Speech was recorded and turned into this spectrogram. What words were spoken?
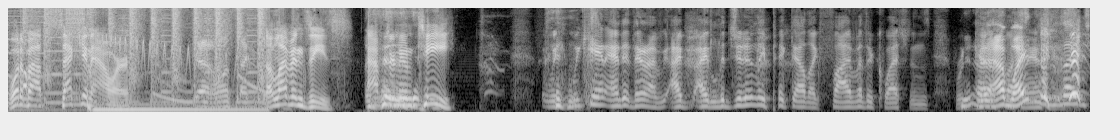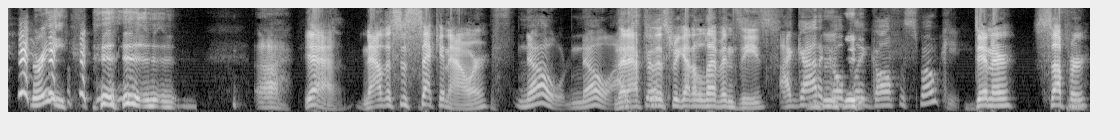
What about second hour? yeah, one second. Eleven Z's. Afternoon tea. We, we can't end it there. I, I I legitimately picked out like five other questions. We're gonna I'm fucking waiting for answer the three. Ugh, Yeah. Now this is second hour. no, no. Then I after still- this, we got eleven Z's. I gotta go play golf with Smokey. Dinner, supper,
